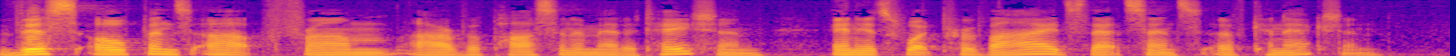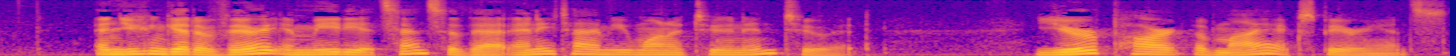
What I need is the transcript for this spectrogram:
This opens up from our Vipassana meditation, and it's what provides that sense of connection. And you can get a very immediate sense of that anytime you want to tune into it. You're part of my experience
